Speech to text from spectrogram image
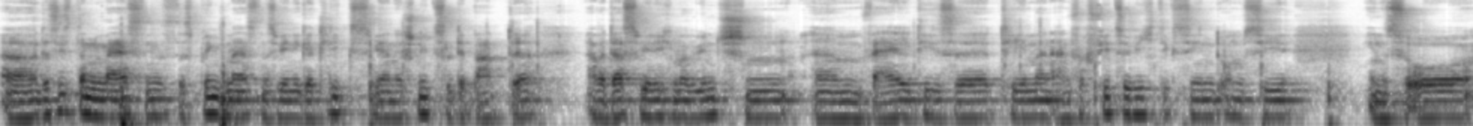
äh, das ist dann meistens, das bringt meistens weniger Klicks wie eine Schnitzeldebatte, aber das würde ich mir wünschen, ähm, weil diese Themen einfach viel zu wichtig sind, um sie in so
